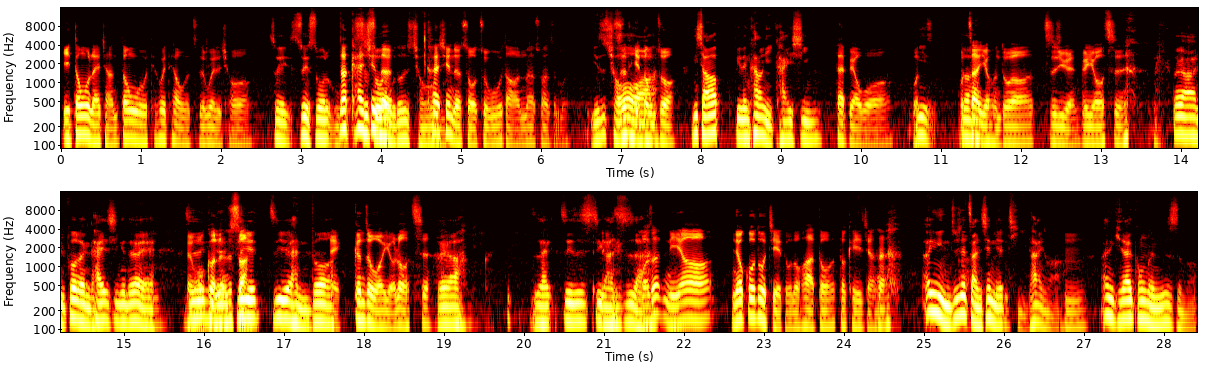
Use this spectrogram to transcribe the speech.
以动物来讲，动物会跳舞只是为了求偶，所以所以说那开心的舞都是求偶，开心的手足舞蹈那算什么？也是求偶啊，肢体动作。你想要别人看到你开心，代表我我我占有很多资源跟优势。对啊，你过得很开心，对不对？我过得很爽，资源很多，跟着我有肉吃。对啊，这这是性暗示啊。我说你要你要过度解读的话，都都可以讲的。哎，你就在展现你的体态嘛。嗯。那你体态功能是什么？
